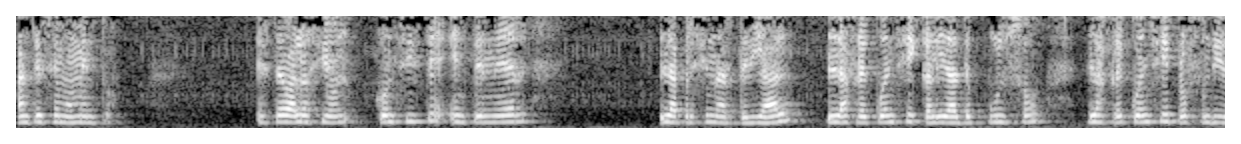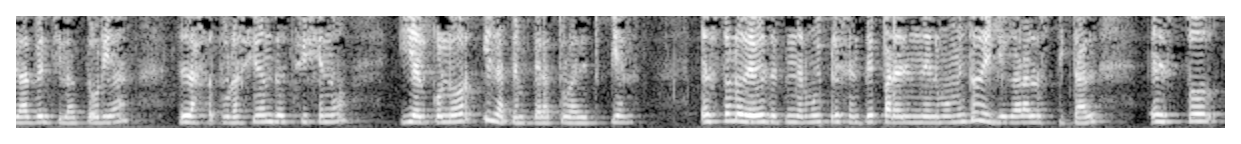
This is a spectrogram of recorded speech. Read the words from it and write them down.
ante ese momento. Esta evaluación consiste en tener la presión arterial, la frecuencia y calidad de pulso, la frecuencia y profundidad ventilatoria, la saturación de oxígeno y el color y la temperatura de tu piel. Esto lo debes de tener muy presente para en el momento de llegar al hospital esto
